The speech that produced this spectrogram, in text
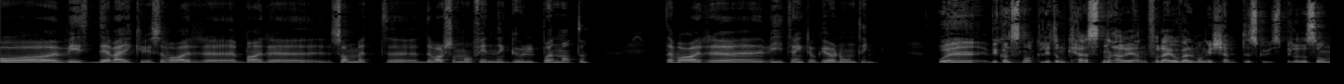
Og vi, det veikrysset var eh, bare som et eh, Det var som å finne gull, på en måte. Det var eh, Vi trengte jo ikke gjøre noen ting. Og Vi kan snakke litt om casten her igjen, for det er jo veldig mange kjente skuespillere som,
